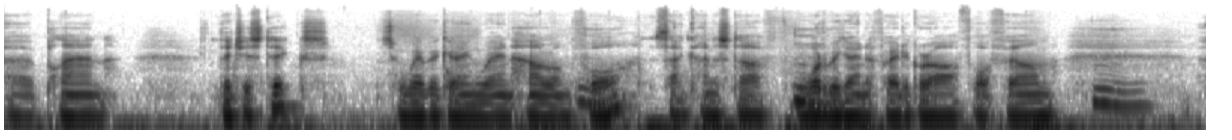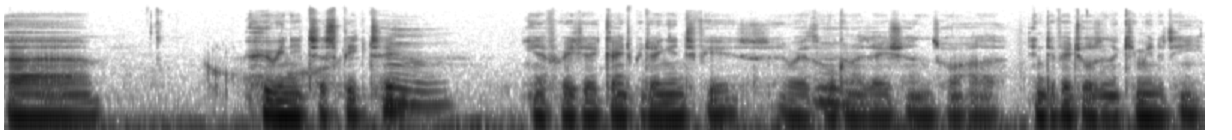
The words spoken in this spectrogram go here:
uh, plan logistics. So where we're going, where, and how long for, mm. it's that kind of stuff. Mm. What are we going to photograph or film? Mm. Uh, who we need to speak to. You know, if we're going to be doing interviews with organizations or other individuals in the community,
